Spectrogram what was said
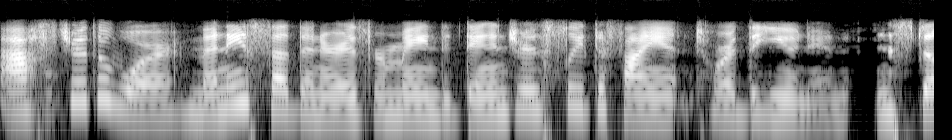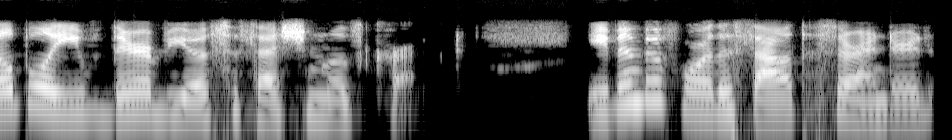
After the war, many Southerners remained dangerously defiant toward the Union and still believed their view of secession was correct. Even before the South surrendered,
